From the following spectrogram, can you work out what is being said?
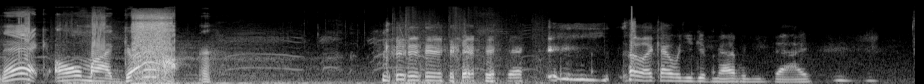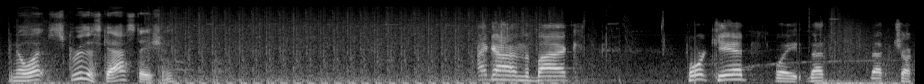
Nick! Oh my god! I like how when you get mad when you die. You know what? Screw this gas station. I got in the back. Poor kid. Wait, that that truck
